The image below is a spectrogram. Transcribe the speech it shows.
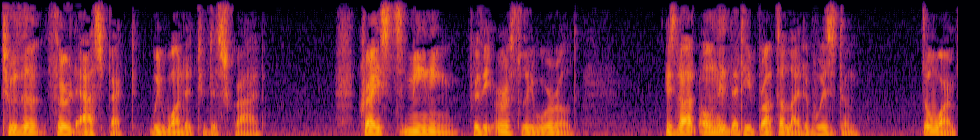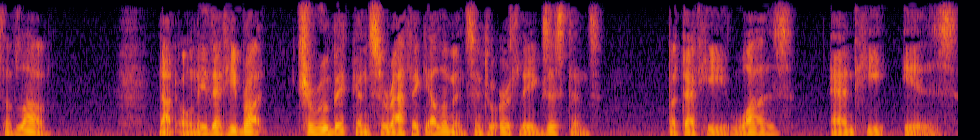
to the third aspect we wanted to describe. Christ's meaning for the earthly world is not only that he brought the light of wisdom, the warmth of love, not only that he brought cherubic and seraphic elements into earthly existence, but that he was and he is,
